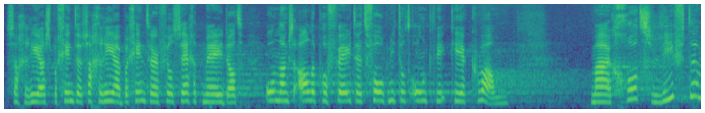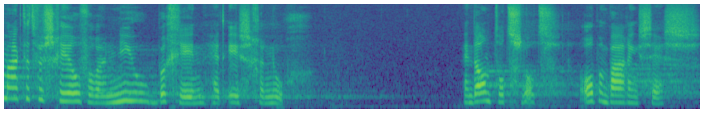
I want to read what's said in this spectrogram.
Zacharias begint er, Zacharia begint er veelzeggend mee dat ondanks alle profeten het volk niet tot omkeer kwam. Maar Gods liefde maakt het verschil voor een nieuw begin. Het is genoeg. En dan tot slot, Openbaring 6.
